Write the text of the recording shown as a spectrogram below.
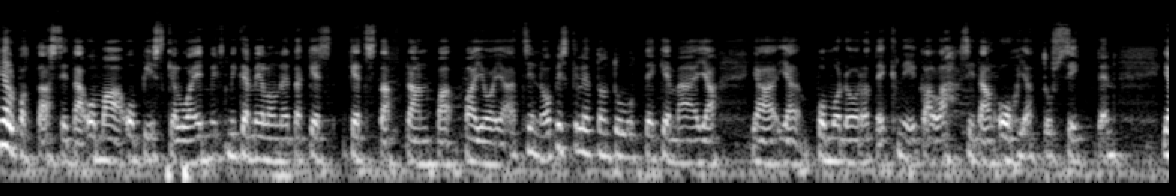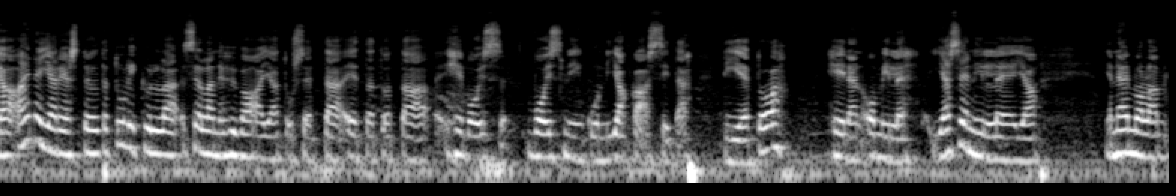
helpottaa sitä omaa opiskelua. Esimerkiksi mikä meillä on näitä Get Stuff Done-pajoja, että sinne opiskelijat on tullut tekemään ja, ja, ja Pomodoro-tekniikalla sitä on ohjattu sitten. Ja ainejärjestöiltä tuli kyllä sellainen hyvä ajatus, että, että tota, he vois, vois niin jakaa sitä tietoa heidän omille jäsenilleen ja, ja näin me ollaan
